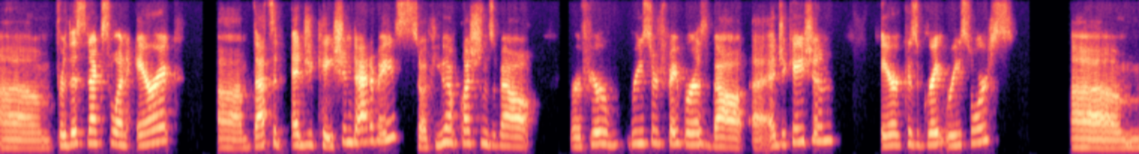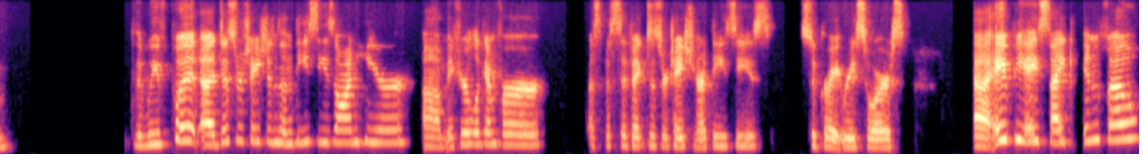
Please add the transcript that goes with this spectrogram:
Um, for this next one, ERIC, um, that's an education database. So if you have questions about, or if your research paper is about uh, education, ERIC is a great resource. Um, we've put uh, dissertations and theses on here. Um, if you're looking for a specific dissertation or thesis, it's a great resource. Uh, APA PsycInfo.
